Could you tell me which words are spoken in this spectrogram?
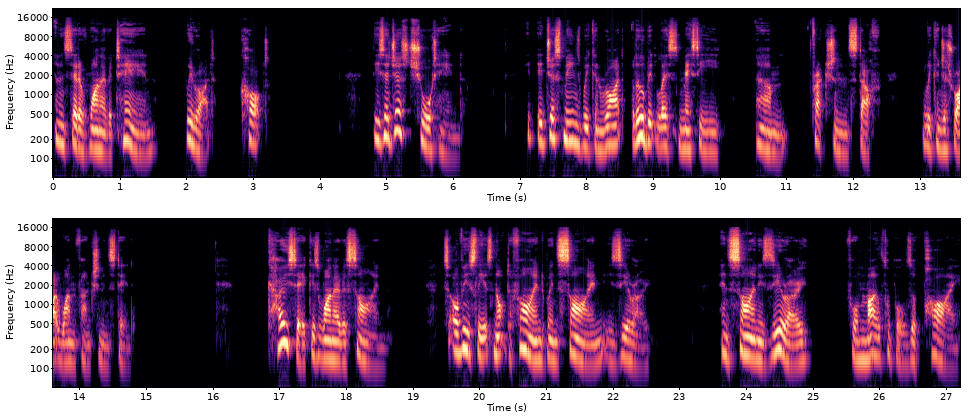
And instead of 1 over tan, we write cot. These are just shorthand. It, it just means we can write a little bit less messy um, fraction stuff. We can just write one function instead. Cosec is 1 over sine. So obviously it's not defined when sine is 0. And sine is 0 for multiples of pi.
